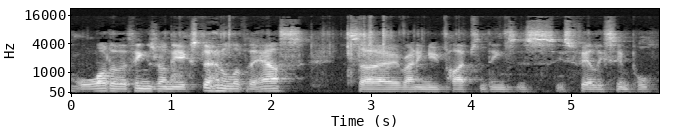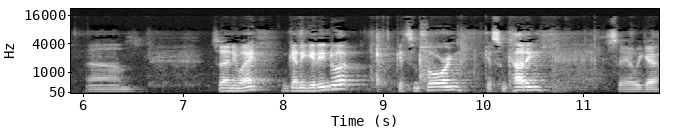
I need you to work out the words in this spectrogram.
a lot of the things are on the external of the house. So running new pipes and things is, is fairly simple. Um, so anyway, I'm going to get into it, get some sawing, get some cutting. So here we go.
